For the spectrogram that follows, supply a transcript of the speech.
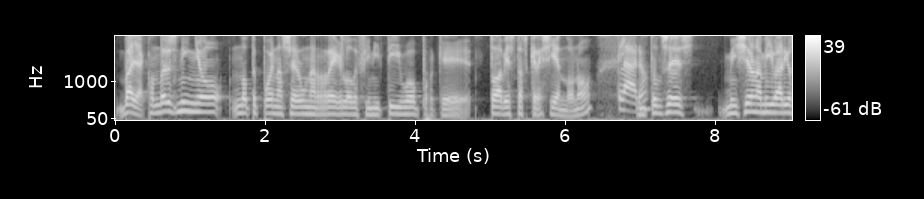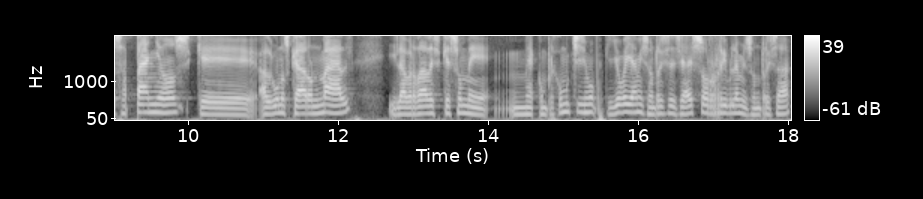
vaya, cuando eres niño no te pueden hacer un arreglo definitivo porque todavía estás creciendo, ¿no? Claro. Entonces me hicieron a mí varios apaños que algunos quedaron mal y la verdad es que eso me, me acomplejó muchísimo porque yo veía mi sonrisa y decía, es horrible mi sonrisa,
